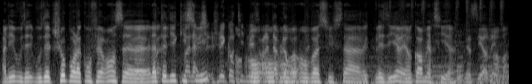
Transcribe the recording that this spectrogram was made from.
allez, vous êtes, vous êtes chaud pour la conférence, euh, l'atelier qui Voilà, suit. je, je vais continuer on, sur la table on va, on va suivre ça avec plaisir et encore merci. hein. Merci Hervé. Au revoir.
